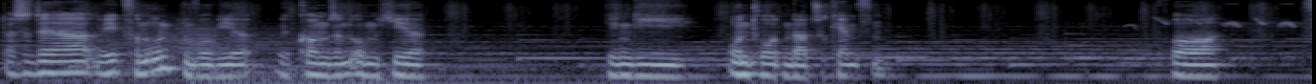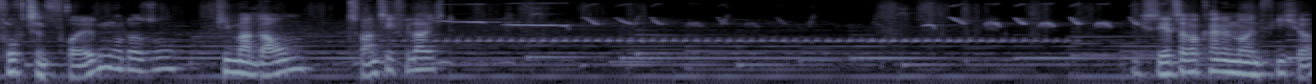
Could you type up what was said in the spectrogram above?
Das ist der Weg von unten, wo wir gekommen sind, um hier gegen die Untoten da zu kämpfen. Vor 15 Folgen oder so. Pi mal Daumen. 20 vielleicht. Ich sehe jetzt aber keine neuen Viecher.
